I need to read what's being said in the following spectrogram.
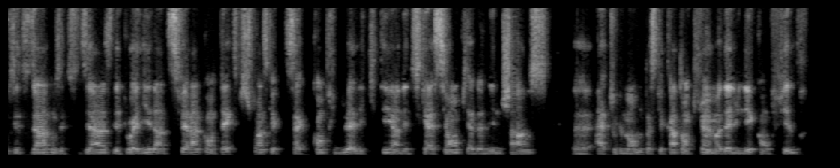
étudiantes, aux étudiants se déployer dans différents contextes. je pense que ça contribue à l'équité en éducation puis à donner une chance euh, à tout le monde parce que quand on crée un modèle unique, on filtre.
